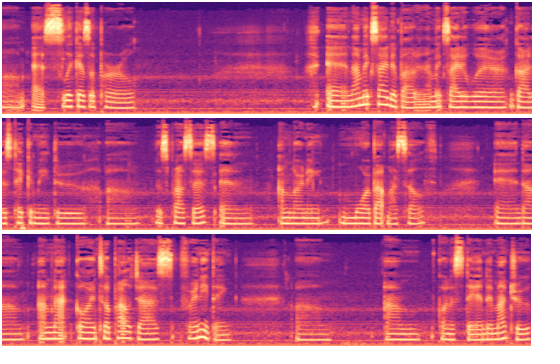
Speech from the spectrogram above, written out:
um, as slick as a pearl. And I'm excited about it. I'm excited where God has taken me through um, this process, and I'm learning more about myself. And um, I'm not going to apologize for anything. Um, I'm going to stand in my truth,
